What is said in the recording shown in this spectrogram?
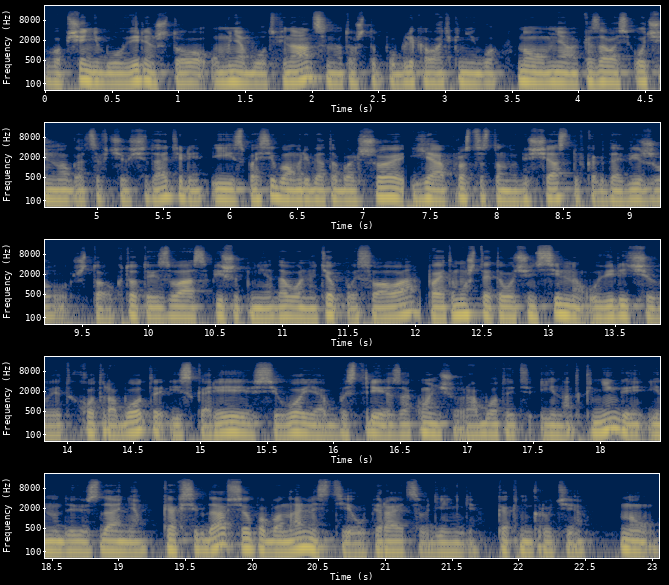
вообще не был уверен, что у меня будут финансы на то, чтобы публиковать книгу. Но у меня оказалось очень много отзывчивых читателей. И спасибо вам, ребята, большое. Я просто становлюсь счастлив, когда вижу, что кто-то из вас пишет мне довольно теплые слова, потому что это очень сильно увеличивает ход работы, и скорее всего я быстрее закончу работать и над книгой, и над ее изданием. Как всегда, все по банальности упирается в деньги, как ни крути ну,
